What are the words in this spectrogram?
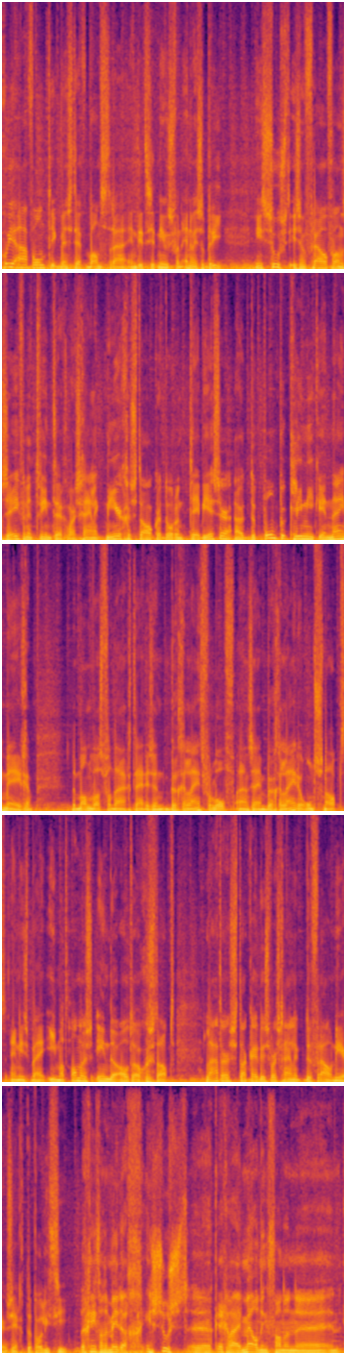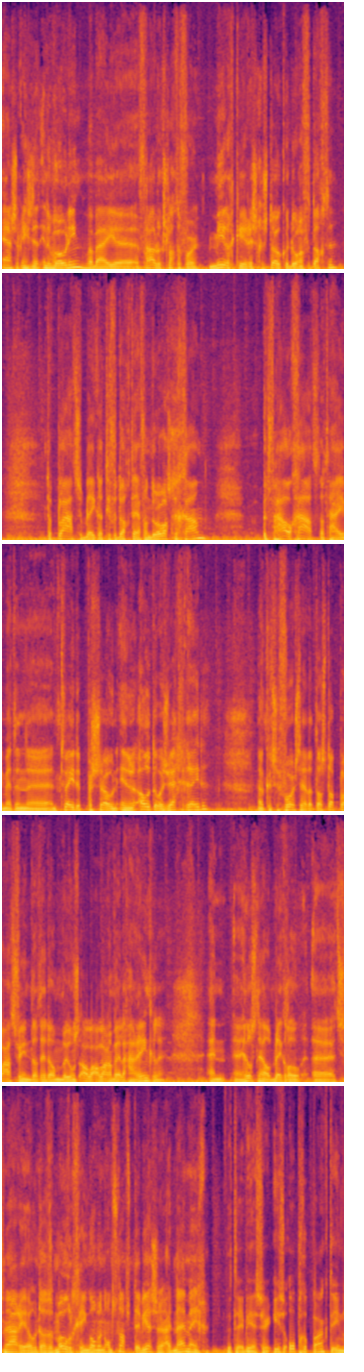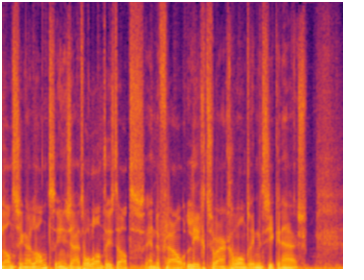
Goedenavond, ik ben Stef Banstra en dit is het nieuws van NOS op 3. In Soest is een vrouw van 27 waarschijnlijk neergestoken door een tbs'er uit de pompenkliniek in Nijmegen. De man was vandaag tijdens een begeleid verlof aan zijn begeleider ontsnapt... en is bij iemand anders in de auto gestapt. Later stak hij dus waarschijnlijk de vrouw neer, zegt de politie. Begin van de middag in Soest uh, kregen wij melding van een, uh, een ernstig incident in een woning... waarbij uh, een vrouwelijk slachtoffer meerdere keren is gestoken door een verdachte. Ter plaatse bleek dat die verdachte er vandoor was gegaan het verhaal gaat dat hij met een, een, tweede persoon in een auto is weggereden. Dan kunt je je voorstellen dat als dat plaatsvindt... dat er dan bij ons alle alarmbellen gaan rinkelen. En uh, heel snel bleek al uh, het scenario dat het mogelijk ging om een ontsnapte TBS'er uit Nijmegen. De TBS'er is opgepakt in Lansingerland, in Zuid-Holland is dat. En de vrouw ligt zwaar gewond in het ziekenhuis.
